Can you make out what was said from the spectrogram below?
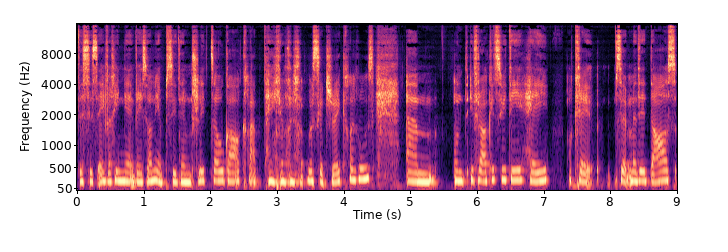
dass es einfach irgendwie, ich weiss auch nicht, ob sie den Schlitzauge angeklebt haben oder so, es sieht schrecklich aus. Ähm, und ich frage jetzt wie dich, hey, okay, sollte man denn das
